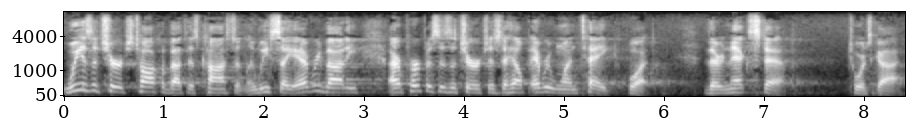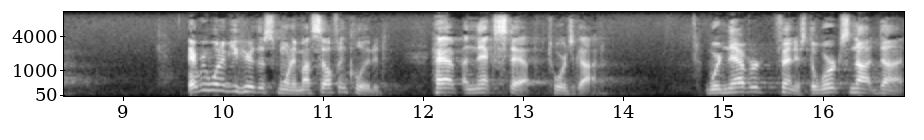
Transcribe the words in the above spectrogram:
We as a church talk about this constantly. We say everybody, our purpose as a church is to help everyone take what? Their next step towards God. Every one of you here this morning, myself included, have a next step towards God. We're never finished. The work's not done.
